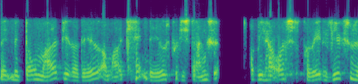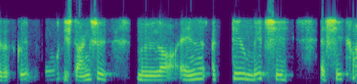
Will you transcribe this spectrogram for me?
men, men dog meget bliver der lavet, og meget kan laves på distance. Og vi har også private virksomheder, der begynder at bruge distancemøder og andet, og det er jo med til at sikre,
